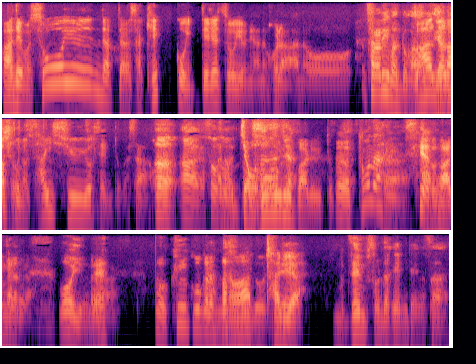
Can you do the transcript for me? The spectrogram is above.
あ、でもそういうんだったらさ、結構行ってるやつ多いよね。あの、ほら、あの、サラリーマンとかワールドカ。ップの最終予選とかさ、うん、ああ、そうそう。ジョホールバルとか、うん、東南アジアあののあたりは。多いよね。うんもう空港からあバスのあで移動して。もう全部それだけみたいなさ。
